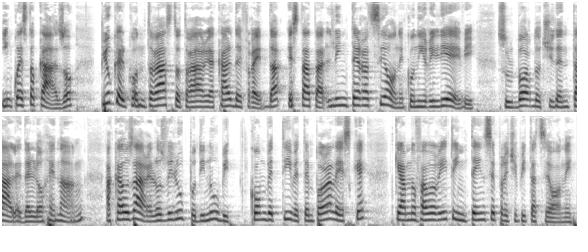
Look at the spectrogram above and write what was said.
In questo caso, più che il contrasto tra aria calda e fredda, è stata l'interazione con i rilievi sul bordo occidentale dello Henan a causare lo sviluppo di nubi convettive temporalesche che hanno favorito intense precipitazioni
